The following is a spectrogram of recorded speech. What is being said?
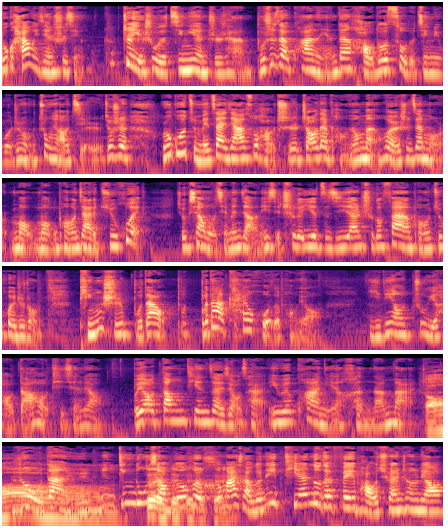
如果还有一件事情，这也是我的经验之谈，不是在夸年，但好多次我都经历过这种重要节日。就是如果准备在家做好吃的招待朋友们，或者是在某某某个朋友家里聚会，就像我前面讲的，一起吃个椰子鸡啊，吃个饭啊，朋友聚会这种，平时不大不不大开火的朋友，一定要注意好打好提前量。不要当天再叫菜，因为跨年很难买、哦肉蛋鱼。那个叮咚小哥或者盒马小哥那一天都在飞跑，全程撩。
